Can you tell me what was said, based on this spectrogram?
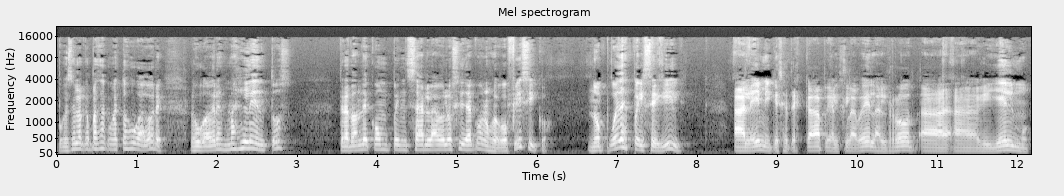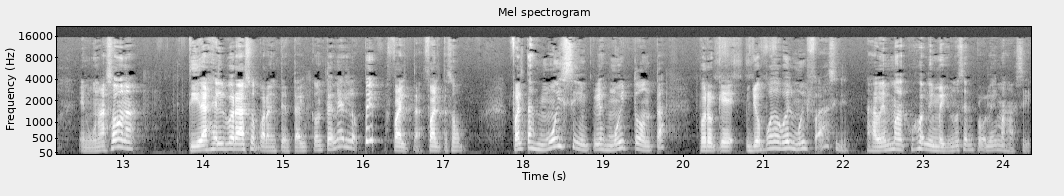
Porque eso es lo que pasa con estos jugadores. Los jugadores más lentos tratan de compensar la velocidad con el juego físico. No puedes perseguir al Emi que se te escape, al Clavel, al Rod, a, a Guillermo en una zona. Tiras el brazo para intentar contenerlo. ¡Pip! Falta, falta. Son faltas muy simples, muy tontas pero que yo puedo ver muy fácil a ver y metiéndose en problemas así.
